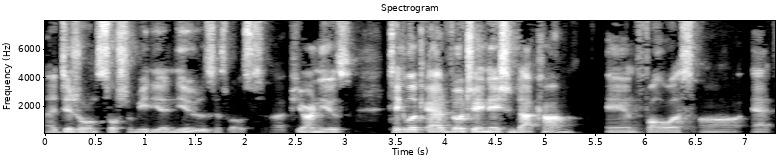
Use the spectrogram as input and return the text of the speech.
uh, digital and social media news as well as uh, PR news, take a look at vocenation.com and follow us uh, at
